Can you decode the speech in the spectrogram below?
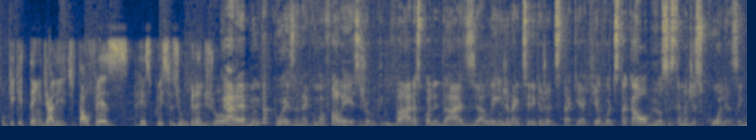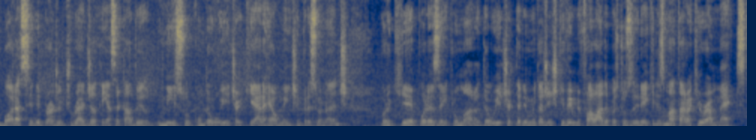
o que, que tem de ali de talvez resquícios de um grande jogo? Cara, é muita coisa, né? Como eu falei, esse jogo tem várias qualidades e além de Night City que eu já destaquei aqui, eu vou destacar, óbvio, o sistema de escolhas. Embora a CD Projekt Red já tenha acertado nisso com The Witcher, que era realmente impressionante, porque, por exemplo, mano, The Witcher teve muita gente que veio me falar depois que eu zerei que eles mataram a Kira Max.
